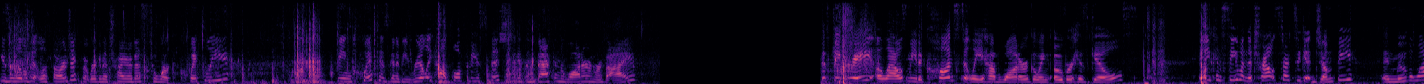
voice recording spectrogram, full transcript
He's a little bit lethargic, but we're going to try our best to work quickly. Being quick is going to be really helpful for these fish to get them back in the water and revived. The figure eight allows me to constantly have water going over his gills. And you can see when the trout starts to get jumpy and move a lot,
